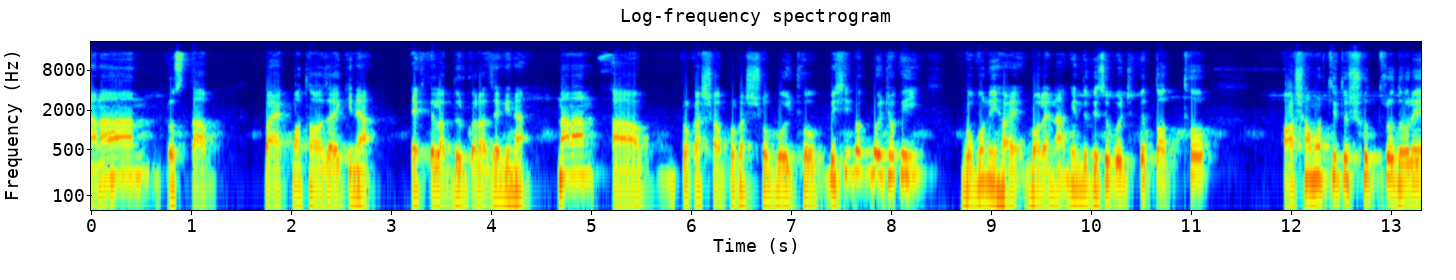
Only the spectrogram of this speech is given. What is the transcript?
নানান প্রস্তাব বা একমত হওয়া যায় কিনা, একতলাপ দূর করা যায় কিনা, নানান প্রকাশ্য অপ্রকাশ্য বৈঠক, বেশিরভাগ বৈঠকেই গোপনই হয়, বলে না, কিন্তু কিছু বৈঠকে তথ্য অসমর্থিত সূত্র ধরে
